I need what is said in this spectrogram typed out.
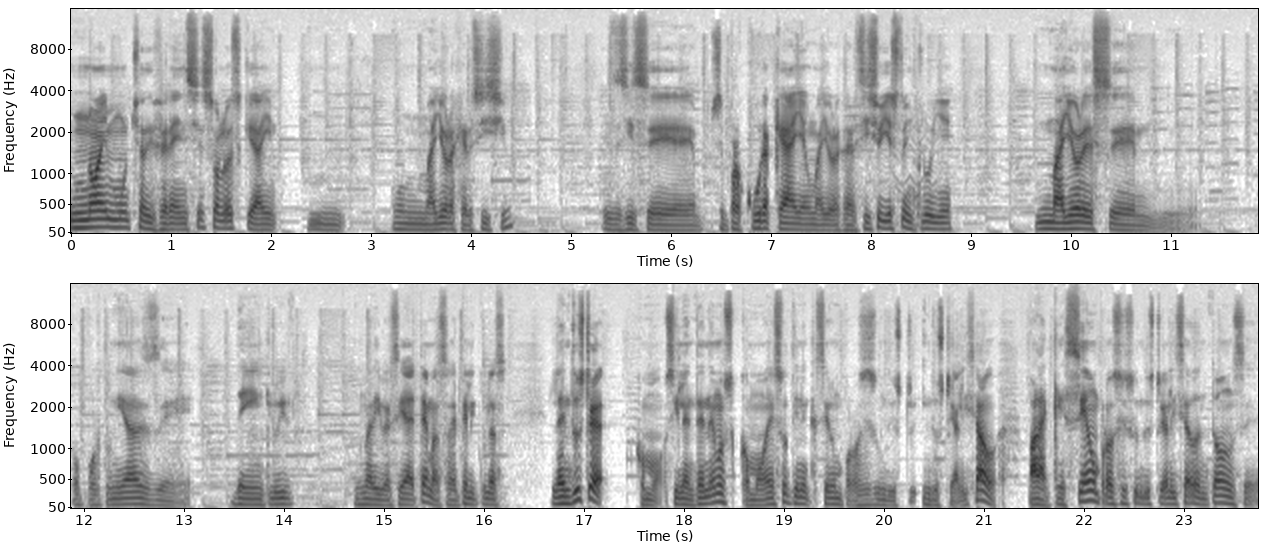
no hay mucha diferencia, solo es que hay un mayor ejercicio, es decir, se, procura que haya un mayor ejercicio y esto incluye mayores em, oportunidades de, incluir una diversidad de temas. Hay películas. La industria, como si la entendemos como eso, tiene que ser un proceso industrializado. Para que sea un proceso industrializado, entonces,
